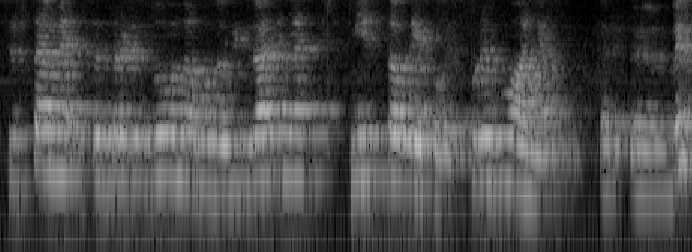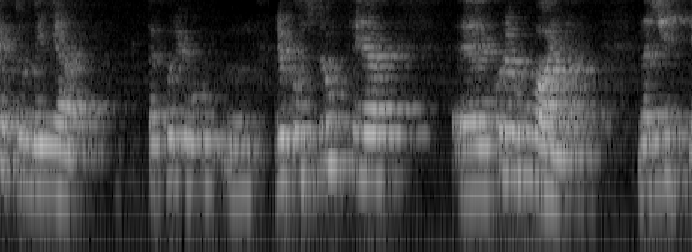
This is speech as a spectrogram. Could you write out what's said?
системи централізованого водовідведення міста Липовець, коригування е, е, виготовлення та реконструкція е, коригування. Значить,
